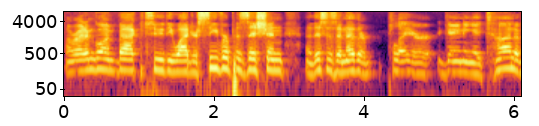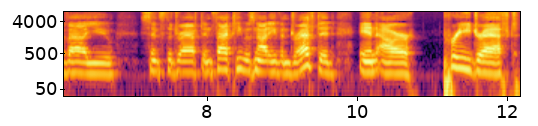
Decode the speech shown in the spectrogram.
All right, I'm going back to the wide receiver position. Uh, this is another player gaining a ton of value since the draft. In fact, he was not even drafted in our pre draft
